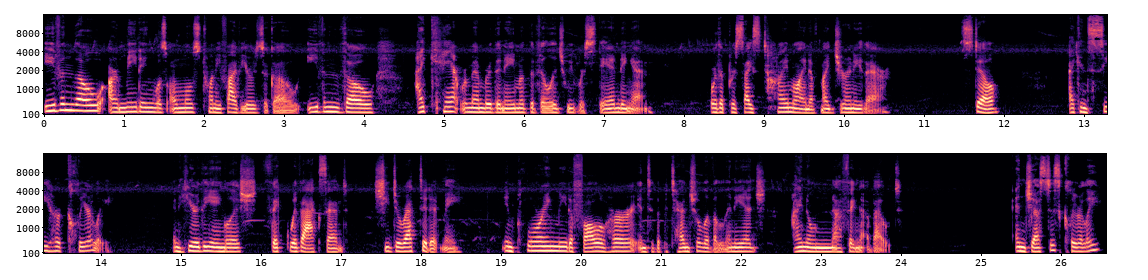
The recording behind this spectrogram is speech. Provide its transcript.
even though our meeting was almost 25 years ago, even though I can't remember the name of the village we were standing in or the precise timeline of my journey there, still, I can see her clearly and hear the English, thick with accent, she directed at me, imploring me to follow her into the potential of a lineage I know nothing about. And just as clearly,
